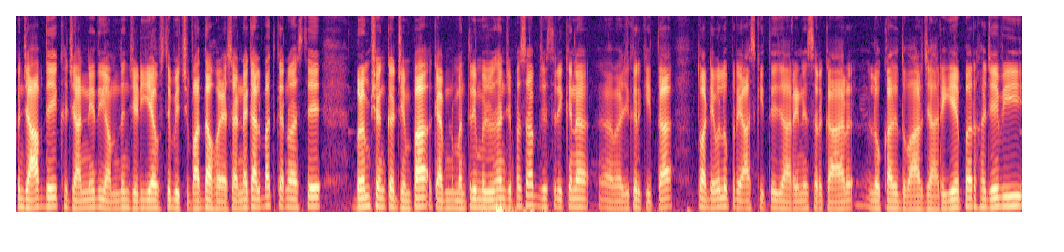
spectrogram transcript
ਪੰਜਾਬ ਦੇ ਖਜ਼ਾਨੇ ਦੀ ਆਮਦਨ ਜਿਹੜੀ ਹੈ ਉਸ ਦੇ ਵਿੱਚ ਵਾਧਾ ਹੋਇਆ। ਸਾਡੇ ਨਾਲ ਗੱਲਬਾਤ ਕਰਨ ਵਾਸਤੇ ਬ੍ਰਹਮ ਸ਼ੰਕਰ ਜਿੰਪਾ, ਕੈਬਨਿਟ ਮੰਤਰੀ ਮੌਜੂਦ ਹਨ। ਜਿੰਪਾ ਸਾਹਿਬ, ਜਿਸ ਤਰੀਕੇ ਨਾਲ ਜ਼ਿਕਰ ਕੀਤਾ, ਤੁਹਾਡੇ ਵੱਲੋਂ ਪ੍ਰਯਾਸ ਕੀਤੇ ਜਾ ਰਹੇ ਨੇ, ਸਰਕਾਰ ਲੋਕਾਂ ਦੇ ਦੁਆਰ ਜਾ ਰਹੀ ਹੈ, ਪਰ ਹਜੇ ਵੀ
